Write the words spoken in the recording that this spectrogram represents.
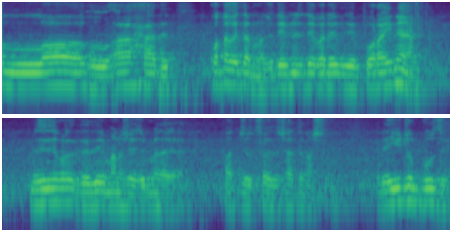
আল্লাহু আহাদ। কথা কইতাম না, যদি এমনি যদি এবারে পড়াই না নিজে দিই মানুষের জন্য দেখা পাঁচজন ছয়জন সাতজন আসলো। এটা ইউটিউব বুঝে।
